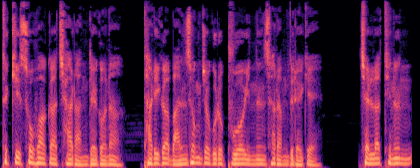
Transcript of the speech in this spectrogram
특히 소화가 잘 안 되거나 다리가 만성적으로 부어 있는 사람들에게 젤라틴은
